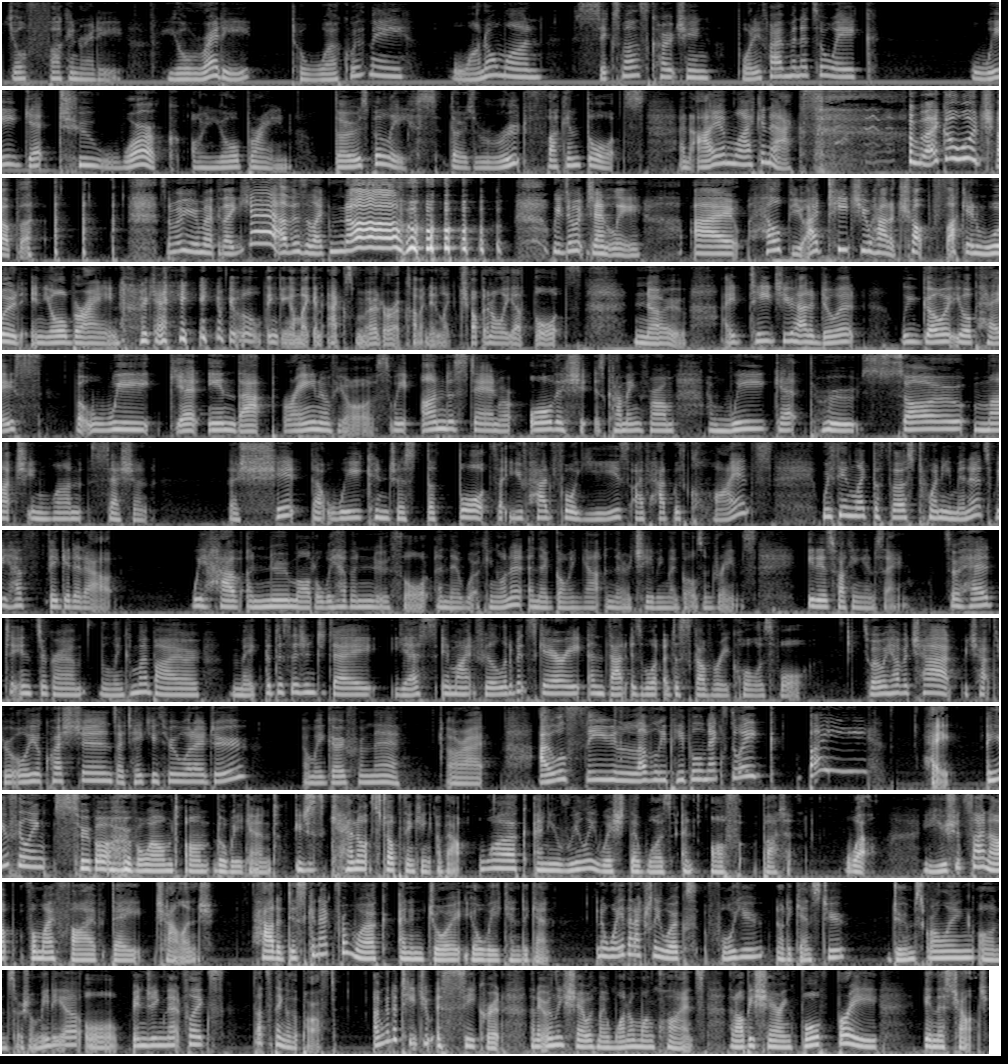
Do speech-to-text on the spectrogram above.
You're fucking ready. You're ready to work with me one on one, six months coaching, 45 minutes a week. We get to work on your brain, those beliefs, those root fucking thoughts. And I am like an axe, I'm like a wood chopper. Some of you might be like, yeah, others are like, no. we do it gently. I help you. I teach you how to chop fucking wood in your brain. Okay. People thinking I'm like an axe murderer coming in, like chopping all your thoughts. No, I teach you how to do it. We go at your pace, but we get in that brain of yours. We understand where all this shit is coming from, and we get through so much in one session the shit that we can just, the thoughts that you've had for years, I've had with clients, within like the first 20 minutes, we have figured it out. We have a new model, we have a new thought, and they're working on it and they're going out and they're achieving their goals and dreams. It is fucking insane. So head to Instagram, the link in my bio, make the decision today. Yes, it might feel a little bit scary, and that is what a discovery call is for. So where we have a chat, we chat through all your questions, I take you through what I do, and we go from there. All right. I will see you lovely people next week. Bye. Hey, are you feeling super overwhelmed on the weekend? You just cannot stop thinking about work and you really wish there was an off button. Well, you should sign up for my five day challenge how to disconnect from work and enjoy your weekend again in a way that actually works for you, not against you doom scrolling on social media or binging Netflix, that's a thing of the past. I'm going to teach you a secret that I only share with my one on one clients that I'll be sharing for free in this challenge.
